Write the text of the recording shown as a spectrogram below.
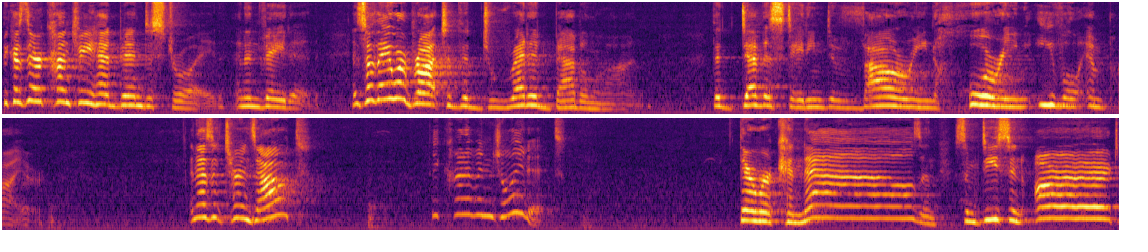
because their country had been destroyed and invaded. And so they were brought to the dreaded Babylon, the devastating, devouring, whoring, evil empire. And as it turns out, they kind of enjoyed it. There were canals and some decent art.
